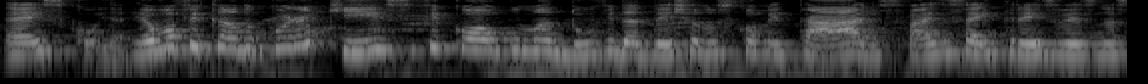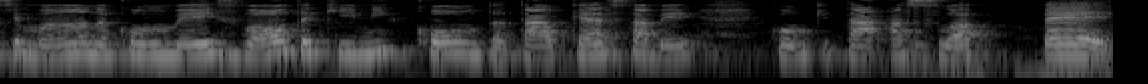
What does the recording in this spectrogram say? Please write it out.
é, escolha. Eu vou ficando por aqui. Se ficou alguma dúvida, deixa nos comentários. Faz isso aí três vezes na semana, com um mês, volta aqui e me conta, tá? Eu quero saber como que tá a sua pele.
